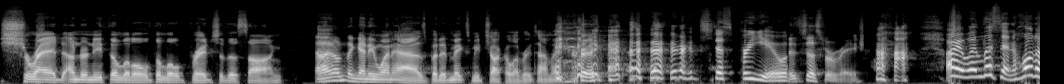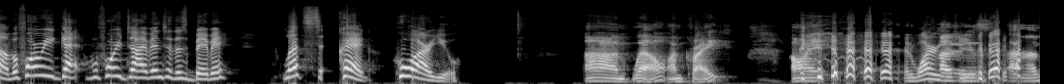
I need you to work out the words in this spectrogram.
shred underneath the little the little bridge of the song. And I don't think anyone has, but it makes me chuckle every time I hear it. it's just for you. it's just for me. All right, well, listen, hold on. Before we get, before we dive into this, baby, let's, Craig, who are you? Um, well, I'm Craig. I And why are you? suppose, um,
